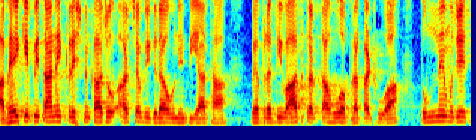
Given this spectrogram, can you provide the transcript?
अभय के पिता ने कृष्ण का जो अर्च विग्रह उन्हें दिया था, वह प्रतिवाद करता हुआ प्रकट हुआ, तुमने मुझे इस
